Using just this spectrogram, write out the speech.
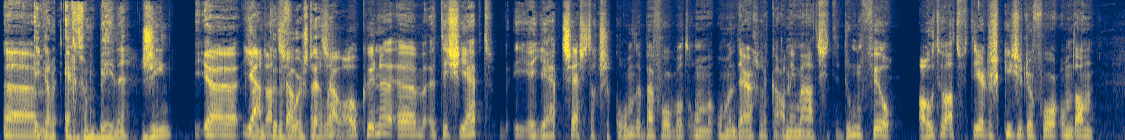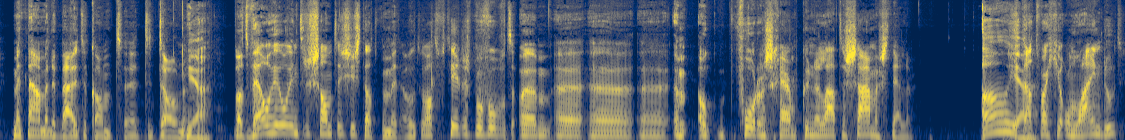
Ehm, ik kan hem echt van binnen zien. eh, ja, dat zou, dat zou ook kunnen. Ehm, het is, je, hebt, je, je hebt 60 seconden bijvoorbeeld om, om een dergelijke animatie te doen. Veel auto-adverteerders kiezen ervoor om dan met name de buitenkant eh, te tonen. Ja. Wat wel heel interessant is, is dat we met auto-adverteerders bijvoorbeeld hem ook voor een scherm kunnen laten samenstellen. Oh ja. Dat wat je online doet,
